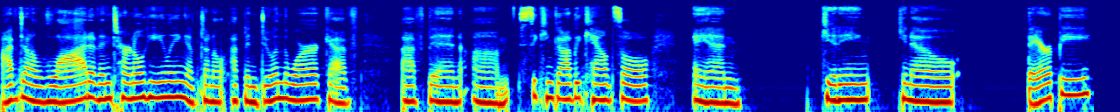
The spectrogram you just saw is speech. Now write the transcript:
I've done a lot of internal healing. I've done a, I've been doing the work. I've I've been um, seeking godly counsel and getting you know therapy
